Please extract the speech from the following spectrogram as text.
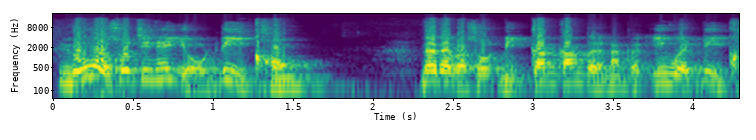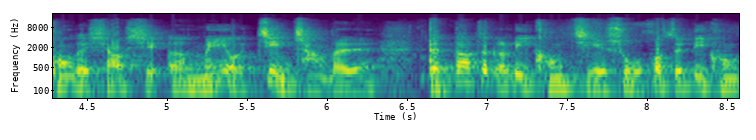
如果说今天有利空，那代表说你刚刚的那个因为利空的消息而没有进场的人，等到这个利空结束，或是利空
